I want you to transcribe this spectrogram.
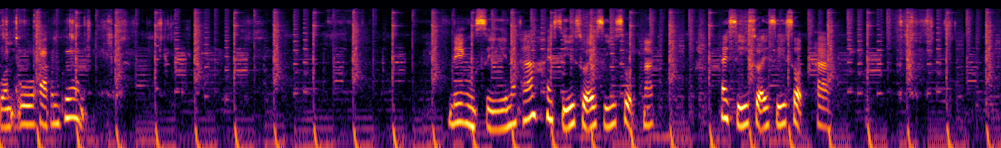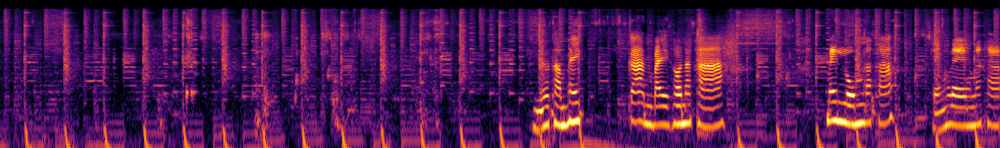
กวนอูค่ะเพื่อนๆเร่งสีนะคะ ให้สีสวยสีสุดนะ ให้สีสวยสีสดค่ะ เดี๋ยวทำให้ก้านใบเขานะคะ ไม่ล้มนะคะ แข็งแรงนะคะ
